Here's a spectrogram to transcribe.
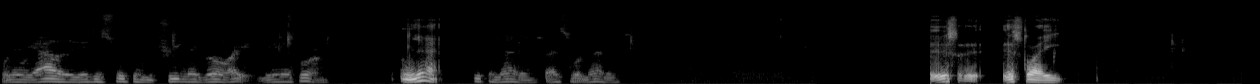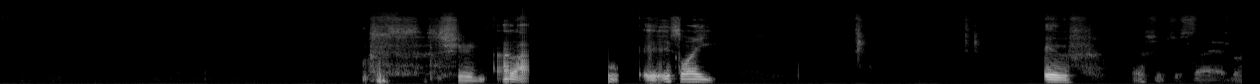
When in reality, they just freaking treating their girl right, being there for them. Yeah. Freaking matters. That's what matters. It's it's like shit. I, it's like if that shit's just sad, bro.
